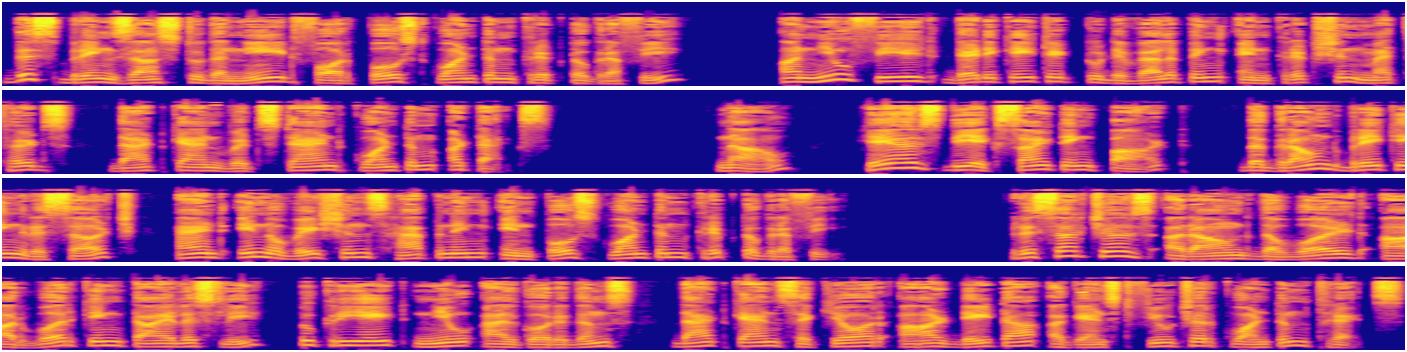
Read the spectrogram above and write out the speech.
This brings us to the need for post-quantum cryptography, a new field dedicated to developing encryption methods that can withstand quantum attacks. Now, here's the exciting part, the groundbreaking research and innovations happening in post-quantum cryptography. Researchers around the world are working tirelessly to create new algorithms that can secure our data against future quantum threats.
